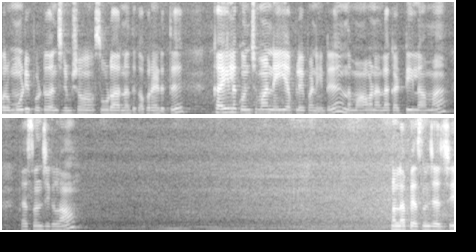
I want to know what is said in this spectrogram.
ஒரு மூடி போட்டு அஞ்சு நிமிஷம் சூடாறினதுக்கப்புறம் எடுத்து கையில் கொஞ்சமாக நெய் அப்ளை பண்ணிவிட்டு இந்த மாவை நல்லா கட்டி இல்லாமல் பிசைஞ்சிக்கலாம். நல்லா பிசைஞ்சாச்சு.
